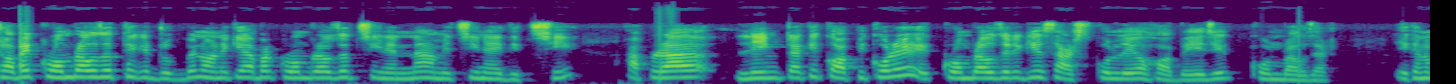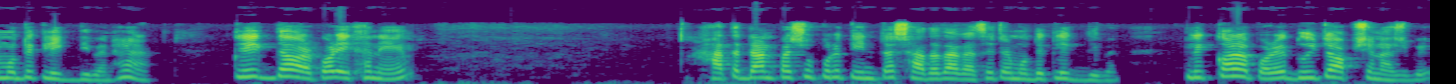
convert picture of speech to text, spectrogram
সবাই ক্রোম ব্রাউজার থেকে ঢুকবেন। অনেকে আবার ক্রোম ব্রাউজার চিনেন না, আমি চিনাই দিচ্ছি। আপনারা লিঙ্কটাকে কপি করে ক্রোম ব্রাউজারে গিয়ে সার্চ করলেও হবে, এই যে ক্রোম ব্রাউজার এখানের মধ্যে ক্লিক দিবেন হ্যাঁ? ক্লিক দেওয়ার পর এখানে হাতের ডান পাশে উপরে তিনটা সাদা দাগ আছে, এটার মধ্যে ক্লিক দিবেন। ক্লিক করার পরে দুইটা অপশন আসবে।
